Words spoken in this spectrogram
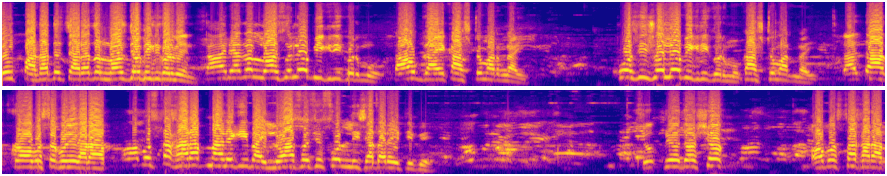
এই পাঠাতে চার হাজার লস দিয়ে বিক্রি করবেন। চারি হাজার লস হলেও বিক্রি করব, তাও গায়ে কাস্টমার নাই। পঁচিশ হলেও বিক্রি করব কাস্টমার নাই। তাহলে তো অবস্থা খুবই খারাপ। অবস্থা খারাপ মানে কি ভাই? লস হয়েছে চল্লিশ হাজার এই টিপে সুপ্রিয় দর্শক, অবস্থা খারাপ,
